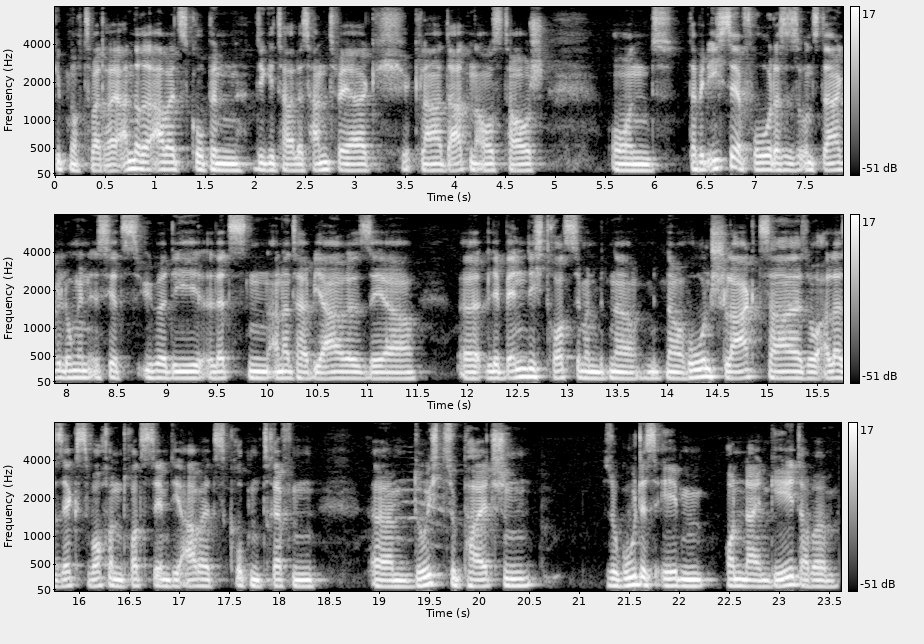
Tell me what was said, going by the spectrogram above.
Gibt noch zwei, drei andere Arbeitsgruppen, digitales Handwerk, klar, Datenaustausch. Und da bin ich sehr froh, dass es uns da gelungen ist, jetzt über die letzten anderthalb Jahre sehr äh, lebendig trotzdem und mit einer, mit einer hohen Schlagzahl, so aller sechs Wochen trotzdem die Arbeitsgruppentreffen ähm, durchzupeitschen so gut es eben online geht. Aber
